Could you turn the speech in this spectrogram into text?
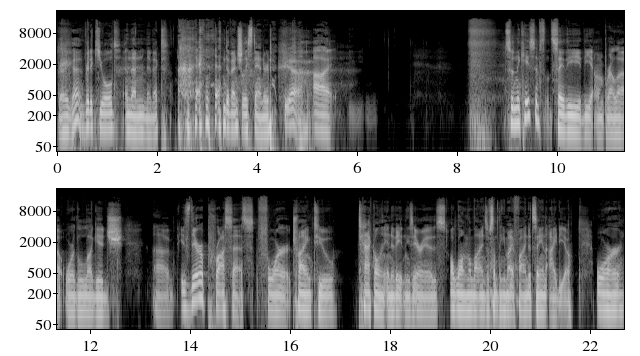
Very good. Ridiculed and then mimicked, and eventually standard. Yeah. Uh, so, in the case of, say, the the umbrella or the luggage, uh, is there a process for trying to tackle and innovate in these areas along the lines of something you might find at, say, an IDEO or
